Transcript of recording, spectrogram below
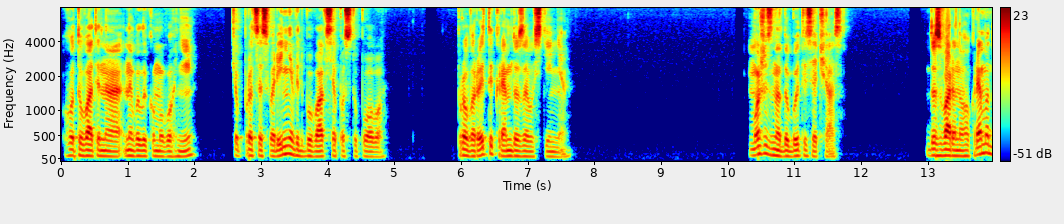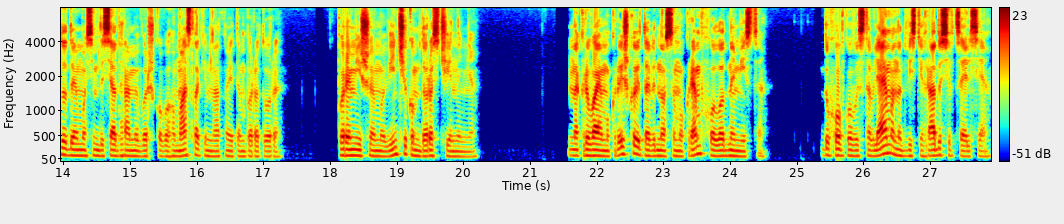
готувати на невеликому вогні, щоб процес варіння відбувався поступово. Проварити крем до загустіння. Може знадобитися час. До звареного крему додаємо 70 г вершкового масла кімнатної температури. Перемішуємо вінчиком до розчинення. Накриваємо кришкою та відносимо крем в холодне місце. Духовку виставляємо на 200 градусів Цельсія.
